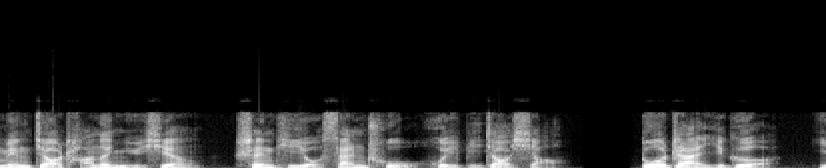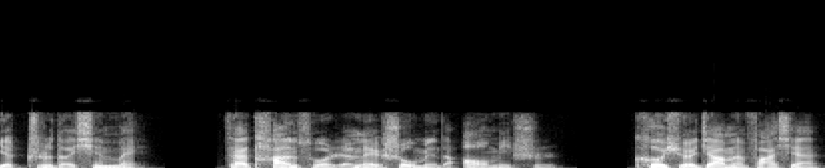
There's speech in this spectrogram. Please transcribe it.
命较长的女性，身体有三处会比较小，多占一个也值得欣慰。在探索人类寿命的奥秘时，科学家们发现，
